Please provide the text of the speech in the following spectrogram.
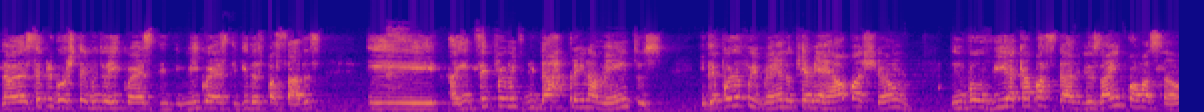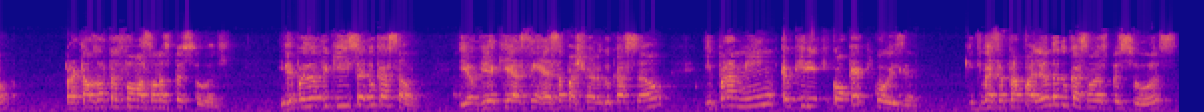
Eu sempre gostei muito, me conhece, me conhece de vidas passadas. E a gente sempre foi muito de dar treinamentos. E depois eu fui vendo que a minha real paixão envolvia a capacidade de usar a informação para causar transformação nas pessoas. E depois eu vi que isso é educação. E eu via que assim, essa paixão era educação. E para mim, eu queria que qualquer coisa que estivesse atrapalhando a educação das pessoas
